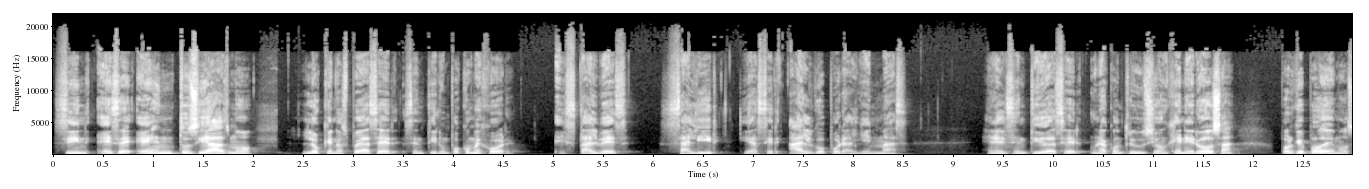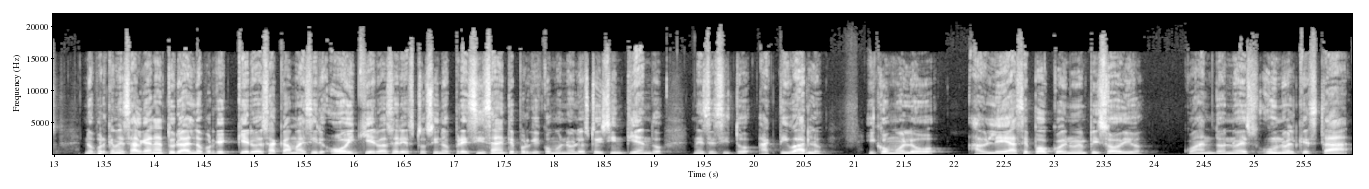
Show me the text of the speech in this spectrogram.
sin ese entusiasmo, lo que nos puede hacer sentir un poco mejor es tal vez salir y hacer algo por alguien más. En el sentido de hacer una contribución generosa, porque podemos, no porque me salga natural, no porque quiero esa cama decir hoy quiero hacer esto, sino precisamente porque como no lo estoy sintiendo, necesito activarlo. Y como lo hablé hace poco en un episodio, cuando no es uno el que está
